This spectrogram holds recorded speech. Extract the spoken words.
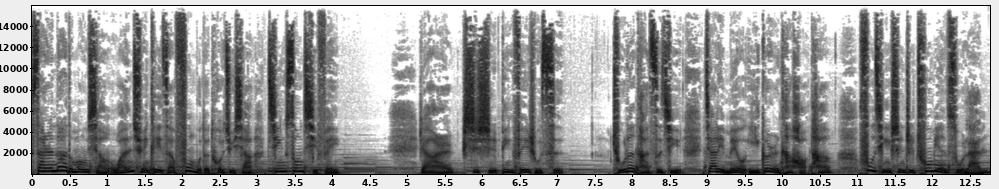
萨日娜的梦想完全可以在父母的托举下轻松起飞。然而，事实并非如此。除了他自己，家里没有一个人看好他，父亲甚至出面阻拦。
